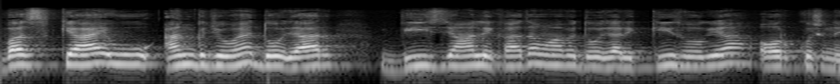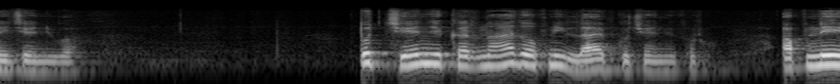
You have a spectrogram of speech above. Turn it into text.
बस क्या है, वो अंक जो है 2020 जहाँ लिखा था, वहाँ पे 2021 हो गया और कुछ नहीं चेंज हुआ। तो चेंज करना है तो अपनी लाइफ को चेंज करो। अपने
